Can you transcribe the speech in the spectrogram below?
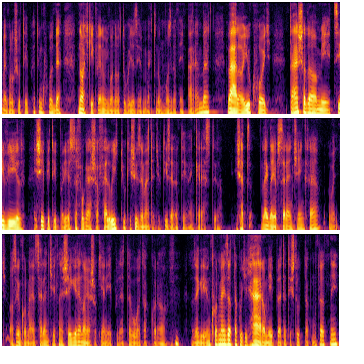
megvalósult épületünk volt, de nagyképpen úgy gondoltuk, hogy azért meg tudunk mozgatni egy pár embert. Vállaljuk, hogy társadalmi, civil és építőipari összefogással felújítjuk és üzemeltetjük 15 éven keresztül. És hát legnagyobb szerencsénkre, vagy az önkormányzat szerencsétlenségére nagyon sok ilyen épülete volt akkor a, az EGRI önkormányzatnak, úgyhogy három épületet is tudtak mutatni.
